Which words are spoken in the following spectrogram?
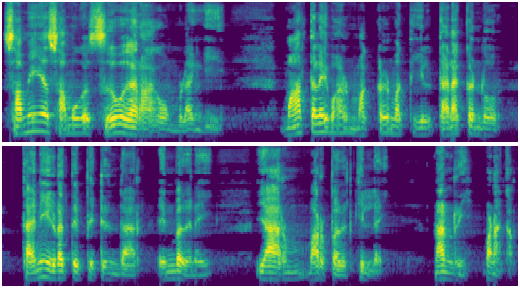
சமய சமூக சேவகராகவும் விளங்கி மாத்தளை வாழ் மக்கள் மத்தியில் தனக்கண்டோர் தனி இடத்தை பெற்றிருந்தார் என்பதனை யாரும் மறுப்பதற்கில்லை. நன்றி வணக்கம்.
